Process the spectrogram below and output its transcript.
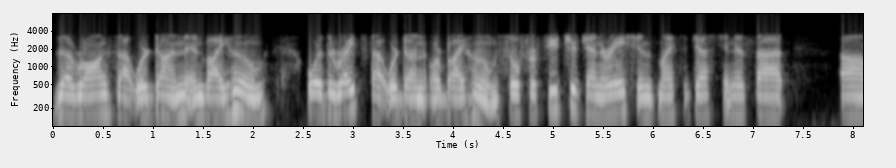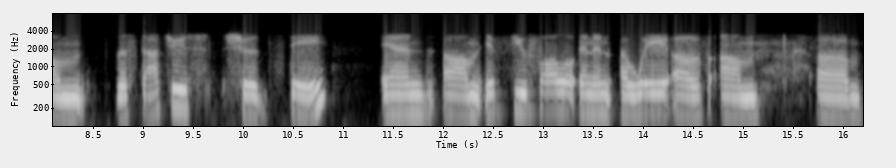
the wrongs that were done and by whom, or the rights that were done or by whom. So for future generations, my suggestion is that um, the statues should stay. And um, if you follow, in a way of um, um,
